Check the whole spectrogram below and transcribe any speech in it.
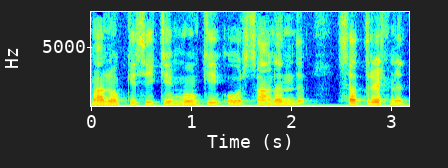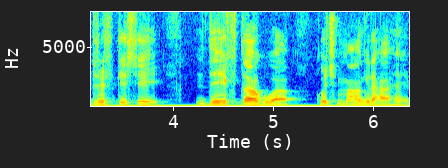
मानो किसी के मुँह की ओर सानंद सतृष्ण दृष्टि से देखता हुआ कुछ मांग रहा है।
